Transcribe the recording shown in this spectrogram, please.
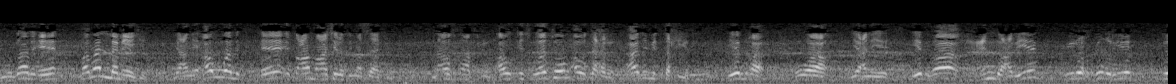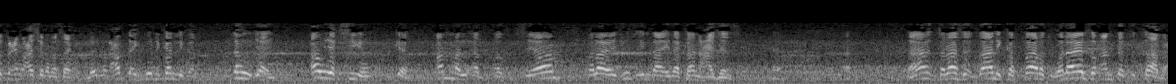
إنه قال إيه؟ فمن لم يجد. يعني أول إيه؟ إطعام عشرة مساكين. من أو كسوتهم أو تحرير هذه بالتخيير يبغى هو يعني يبغى عنده عبيد يروح دغري يطعم عشر مساكين. لأن العبد يكون يكلف له جائز أو يكسيهم. كيف؟ أما الصيام فلا يجوز إلا إذا كان عجز. ها؟ ثلاثة ذلك كفارة. ولا يلزم أن تتابع.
